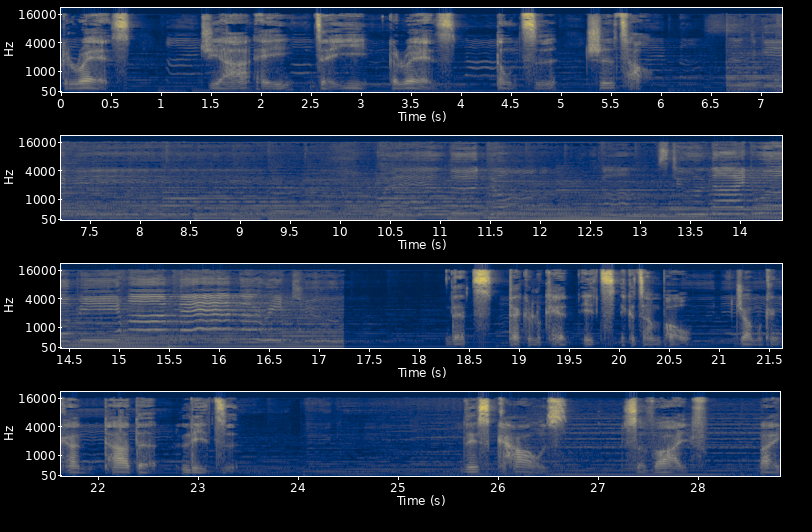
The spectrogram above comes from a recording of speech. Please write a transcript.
Graze, G-R-A-Z-E, a z e，graze 动词，吃草。Let's take a look at its example. 让我们看看它的例子。These cows survive by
